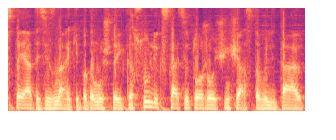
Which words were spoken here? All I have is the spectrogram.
стоят эти знаки, потому что и косули, кстати, тоже очень часто вылетают.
